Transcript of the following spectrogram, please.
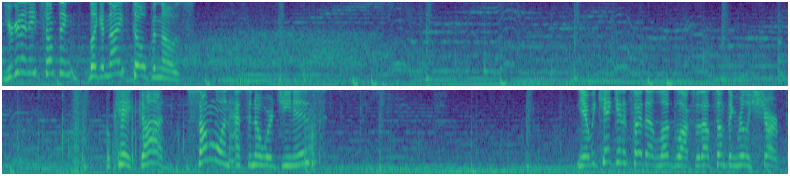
You're gonna need something like a knife to open those. Okay, God, someone has to know where Gene is. Yeah, we can't get inside that Luglox without something really sharp.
